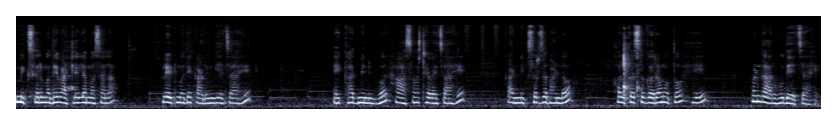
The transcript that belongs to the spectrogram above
मिक्सरमध्ये वाटलेला मसाला प्लेटमध्ये काढून घ्यायचा आहे. एखाद मिनिटभर हा असाच ठेवायचा आहे. कारण मिक्सरचं भांडं हलकंसं गरम होतं हे पण गारवू द्यायचं आहे.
